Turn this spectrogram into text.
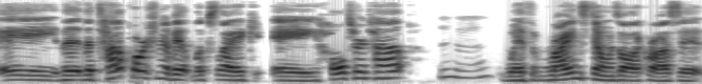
a the the top portion of it looks like a halter top Mm-hmm. With rhinestones all across it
